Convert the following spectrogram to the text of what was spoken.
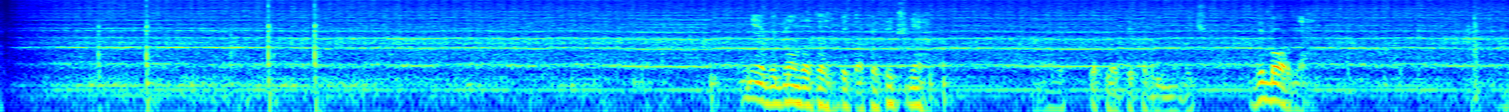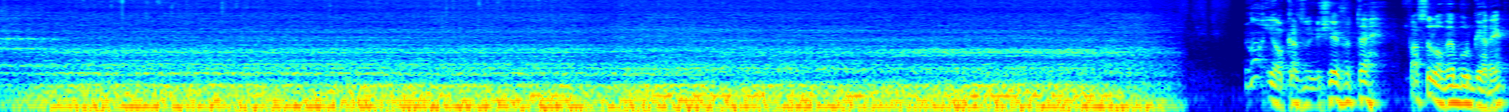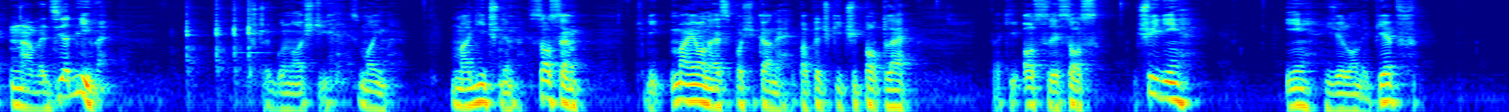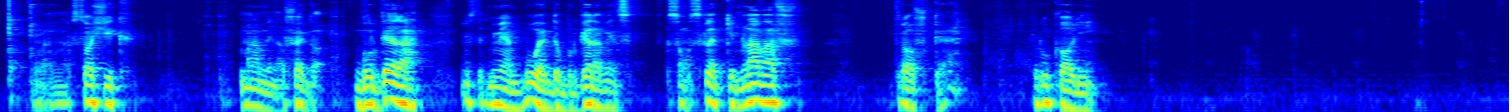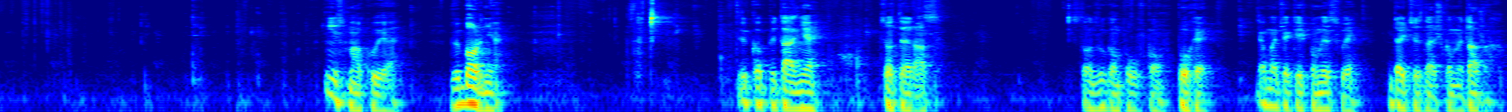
Nie wygląda to zbyt apetycznie, kotlety powinny być wyborne. No i okazuje się, że te fasolowe burgery nawet zjadliwe. W szczególności z moim magicznym sosem, czyli majonez, posikane papryczki chipotle, taki ostry sos chili i zielony pieprz. Mamy nasz sosik. Mamy naszego burgera. Niestety nie miałem bułek do burgera, więc są z chlebkiem lawasz, troszkę rukoli, i smakuje wybornie. Tylko pytanie, co teraz z tą drugą połówką puchy? Jak macie jakieś pomysły, dajcie znać w komentarzach.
